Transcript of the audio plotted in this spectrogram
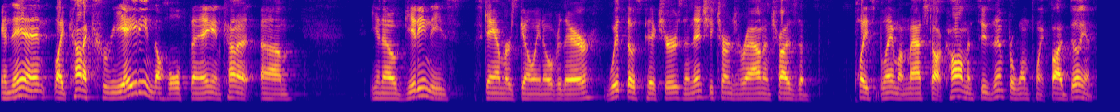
and then like kind of creating the whole thing and kind of, um, you know, getting these scammers going over there with those pictures, and then she turns around and tries to place blame on Match.com and sues them for 1.5 billion.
